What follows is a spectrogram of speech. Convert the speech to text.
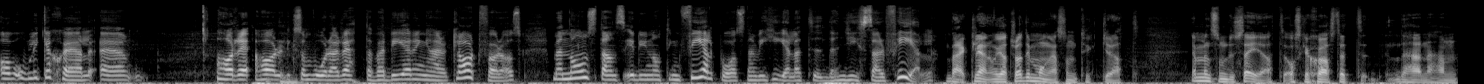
av olika skäl eh, har, har liksom våra rätta värderingar klart för oss. Men någonstans är det ju någonting fel på oss när vi hela tiden gissar fel. Verkligen och jag tror att det är många som tycker att Ja men som du säger att Oskar Sjöstedt Det här när han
